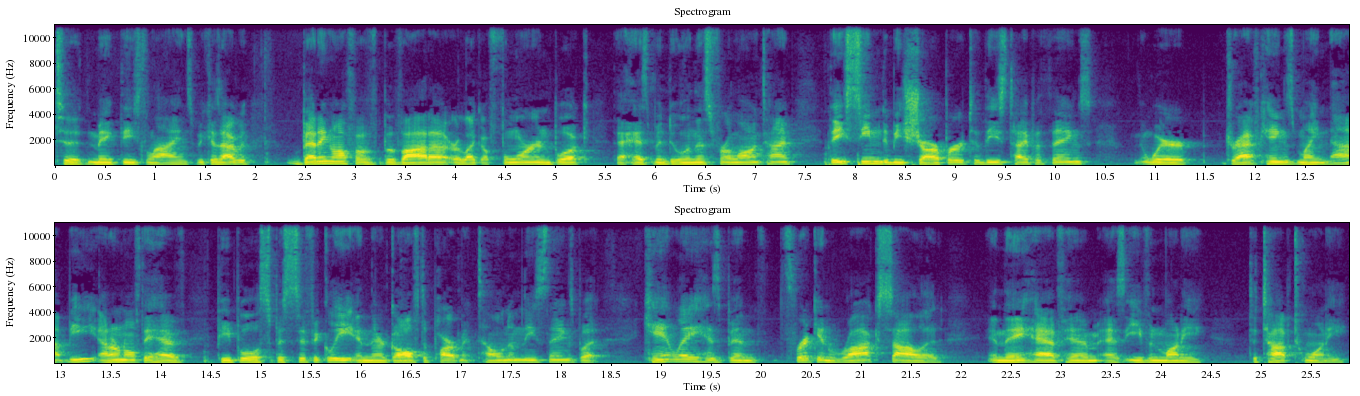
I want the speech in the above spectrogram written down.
to make these lines because I was betting off of Bovada or like a foreign book that has been doing this for a long time. They seem to be sharper to these type of things where DraftKings might not be. I don't know if they have people specifically in their golf department telling them these things, but Cantlay has been freaking rock solid and they have him as even money to top 20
